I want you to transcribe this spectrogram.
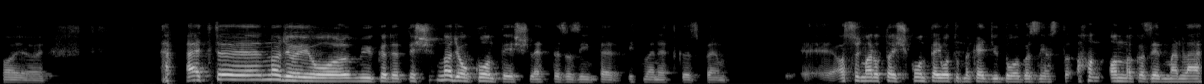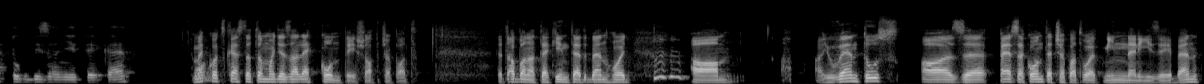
Ajaj. Hát nagyon jól működött, és nagyon kontés lett ez az Inter itt menet közben. Az, hogy már ott is Conte jól tudnak együtt dolgozni, azt, annak azért már láttuk bizonyítékát. Megkockáztatom, hogy ez a legkontésabb csapat. Tehát abban a tekintetben, hogy a, a Juventus az persze Conte csapat volt minden ízében,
